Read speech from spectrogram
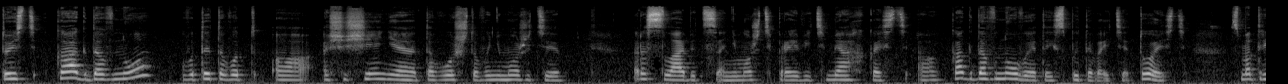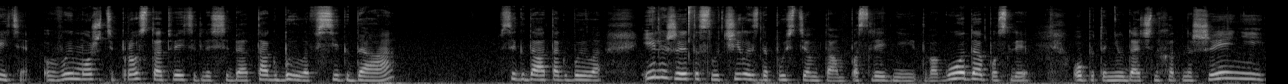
То есть, как давно вот это вот а, ощущение того, что вы не можете расслабиться, не можете проявить мягкость, а, как давно вы это испытываете? То есть, смотрите, вы можете просто ответить для себя, так было всегда, всегда так было, или же это случилось, допустим, там последние два года после опыта неудачных отношений,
